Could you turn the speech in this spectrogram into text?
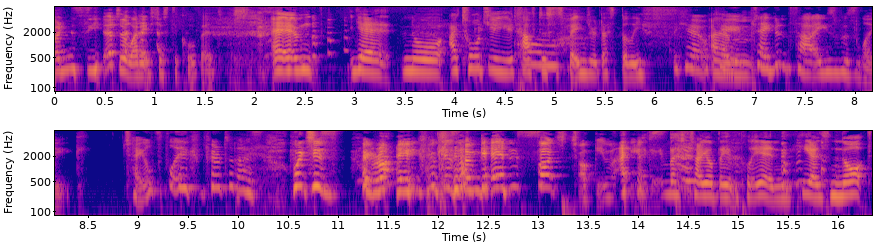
unsee it. don't worry, it's just the COVID. Um yeah, no, I told you you'd have to Oh. suspend your disbelief. Yeah, okay. Um, Pregnant thighs was like child's play compared to this, which is ironic because I'm getting such chucky vibes. This child ain't playing. He is not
